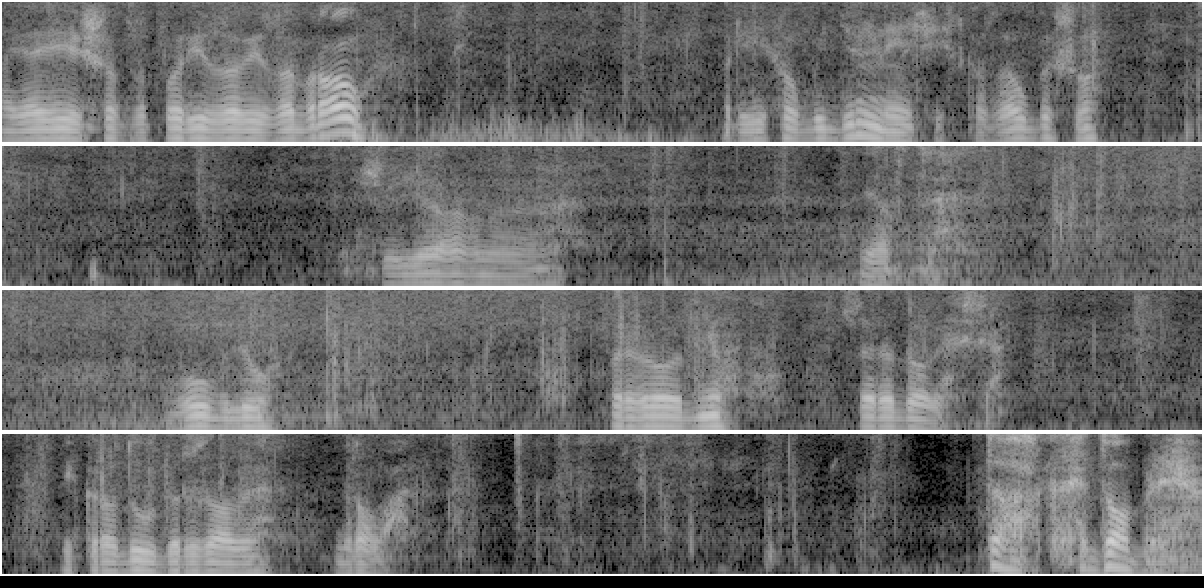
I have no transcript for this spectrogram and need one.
А я її щоб запорізав і забрав. Приїхав би дільничий, сказав би, що, що я е, як це гублю природню середовище і краду в держави дрова. Так, добре.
